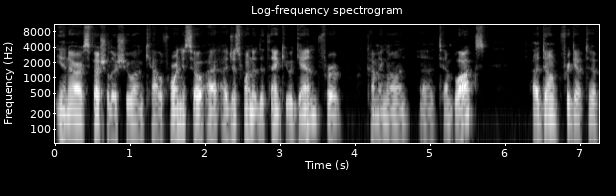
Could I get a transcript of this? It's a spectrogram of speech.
in our special issue on California. So I, I, just wanted to thank you again for coming on uh, Ten Blocks. Uh, don't forget to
